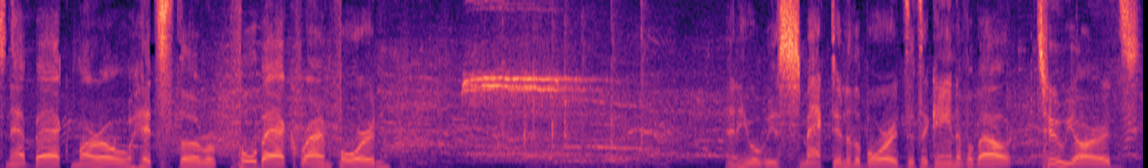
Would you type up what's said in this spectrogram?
Snap back. Morrow hits the fullback, Ryan Ford. And he will be smacked into the boards. It's a gain of about two yards.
